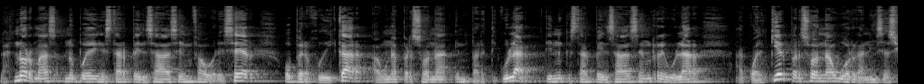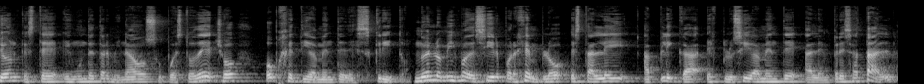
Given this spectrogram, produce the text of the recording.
Las normas no pueden estar pensadas en favorecer o perjudicar a una persona en particular. Tienen que estar pensadas en regular a cualquier persona u organización que esté en un determinado supuesto de hecho objetivamente descrito. No es lo mismo decir, por ejemplo, esta ley aplica exclusivamente a la empresa tal,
